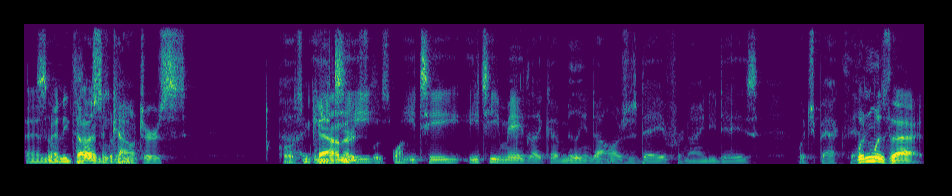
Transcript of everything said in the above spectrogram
and So many Close times. I mean, Encounters. Close uh, Encounters ET, was one. ET, ET made like a million dollars a day for 90 days, which back then. when was that?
